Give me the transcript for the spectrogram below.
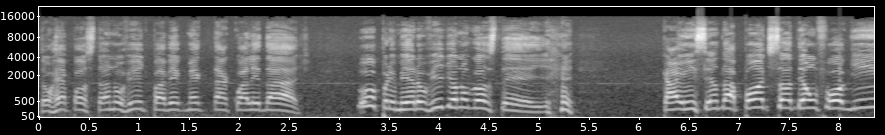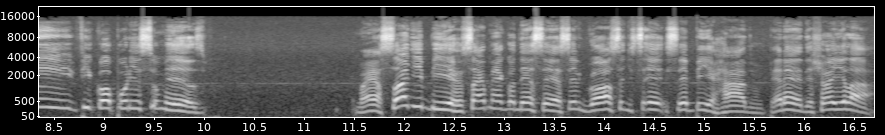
Tô repostando o vídeo para ver como é que tá a qualidade. O primeiro vídeo eu não gostei. Caiu em cima da ponte, só deu um foguinho e ficou por isso mesmo. Mas é só de birra, sabe como é que eu descer? Se ele gosta de ser, ser birrado. Pera aí, deixa eu ir lá.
